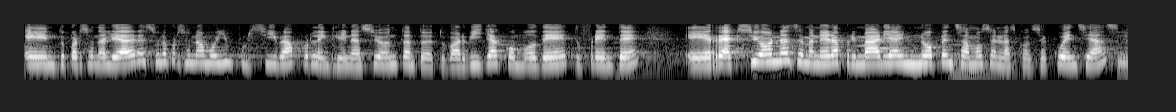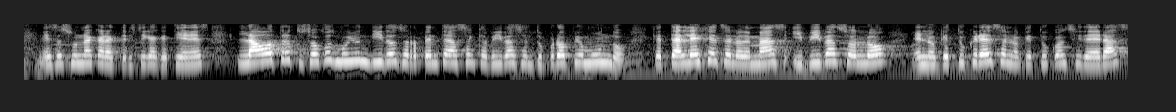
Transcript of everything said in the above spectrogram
en tu personalidad, eres una persona muy impulsiva por la inclinación tanto de tu barbilla como de tu frente. Eh, reaccionas de manera primaria y no pensamos en las consecuencias. Esa es una característica que tienes. La otra, tus ojos muy hundidos de repente hacen que vivas en tu propio mundo, que te alejes de lo demás y vivas solo en lo que tú crees, en lo que tú consideras.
